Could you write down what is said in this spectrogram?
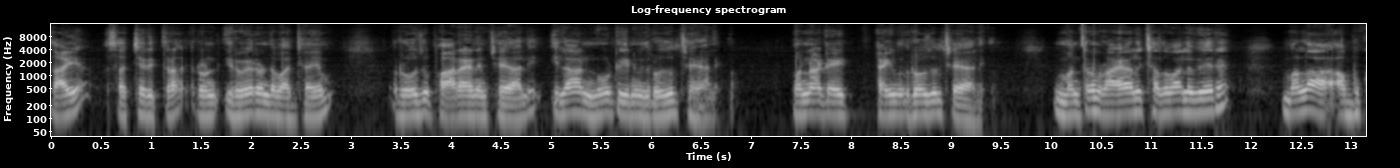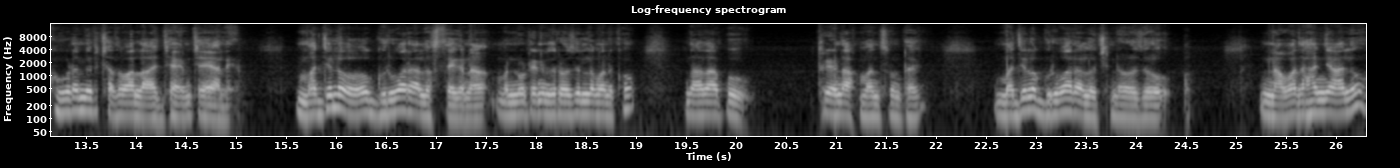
సాయ సచ్చరిత్ర రెండు ఇరవై రెండవ అధ్యాయం రోజు పారాయణం చేయాలి. ఇలా నూట ఎనిమిది రోజులు చేయాలి. వన్ నాట్ ఎయిట్ టైం రోజులు చేయాలి. మంత్రం రాయాలి చదవాలి వేరే మళ్ళా ఆ బుక్ కూడా మీరు చదవాలి అధ్యాయం చేయాలి. మధ్యలో గురువారాలు వస్తాయి కదా నూట ఎనిమిది రోజుల్లో మనకు దాదాపు త్రీ అండ్ హాఫ్ మంత్స్ ఉంటాయి. మధ్యలో గురువారాలు వచ్చిన రోజు నవధాన్యాలు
